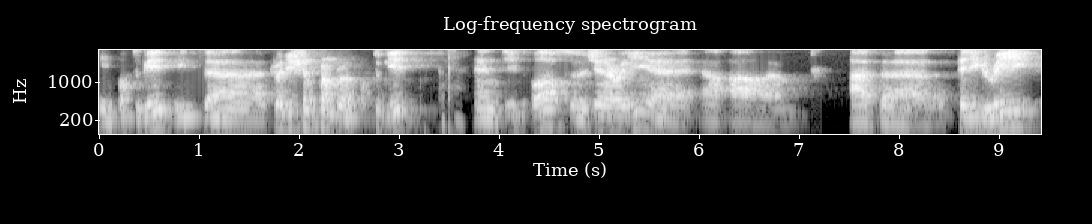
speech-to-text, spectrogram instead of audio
in Portuguese. It's a tradition from Portuguese. Okay. And these horses generally are, are, um, have pedigree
